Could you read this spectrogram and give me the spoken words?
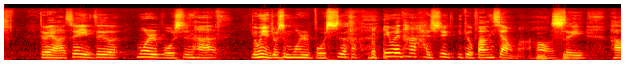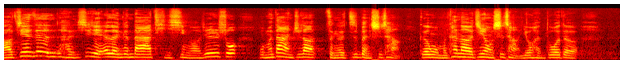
对啊，所以这个末日博士他永远就是末日博士啊，因为他还是一个方向嘛，哈。所以好，今天真的很谢谢 Allen 跟大家提醒哦，就是说我们当然知道整个资本市场跟我们看到的金融市场有很多的。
